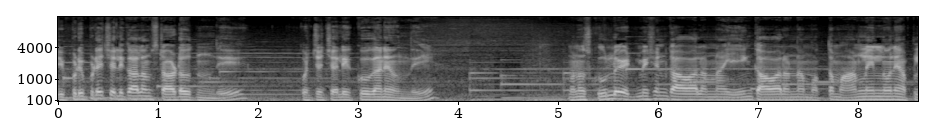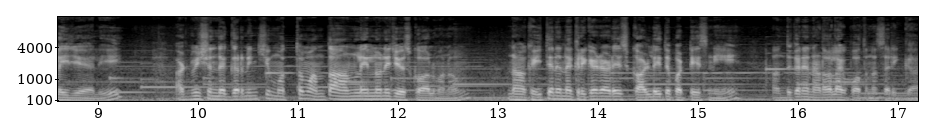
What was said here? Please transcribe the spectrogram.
ఇప్పుడిప్పుడే చలికాలం స్టార్ట్ అవుతుంది. కొంచెం చలి ఎక్కువగానే ఉంది. మనం స్కూల్లో అడ్మిషన్ కావాలన్నా ఏం కావాలన్నా మొత్తం ఆన్లైన్లోనే అప్లై చేయాలి. అడ్మిషన్ దగ్గర నుంచి మొత్తం అంతా ఆన్లైన్లోనే చేసుకోవాలి మనం. నాకైతే నిన్న క్రికెట్ ఆడేసి కాళ్ళు అయితే పట్టేసినాయి అందుకనే నడవలేకపోతున్నా సరిగ్గా.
